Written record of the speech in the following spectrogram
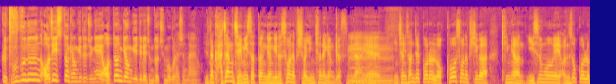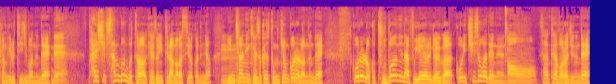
그 두 분은 어제 있었던 경기들 중에 어떤 경기들에 좀 더 주목을 하셨나요? 일단 가장 재미있었던 경기는 수원FC와 인천의 경기였습니다. 음. 예. 인천이 선제골을 넣고 수원FC가 김현, 이승우의 연속골로 경기를 뒤집었는데 네. 83분부터 계속 이 드라마가 쓰였거든요. 음. 인천이 계속해서 동점골을 넣었는데 골을 넣고 두 번이나 VAR 결과 골이 취소가 되는 어. 상태가 벌어지는데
